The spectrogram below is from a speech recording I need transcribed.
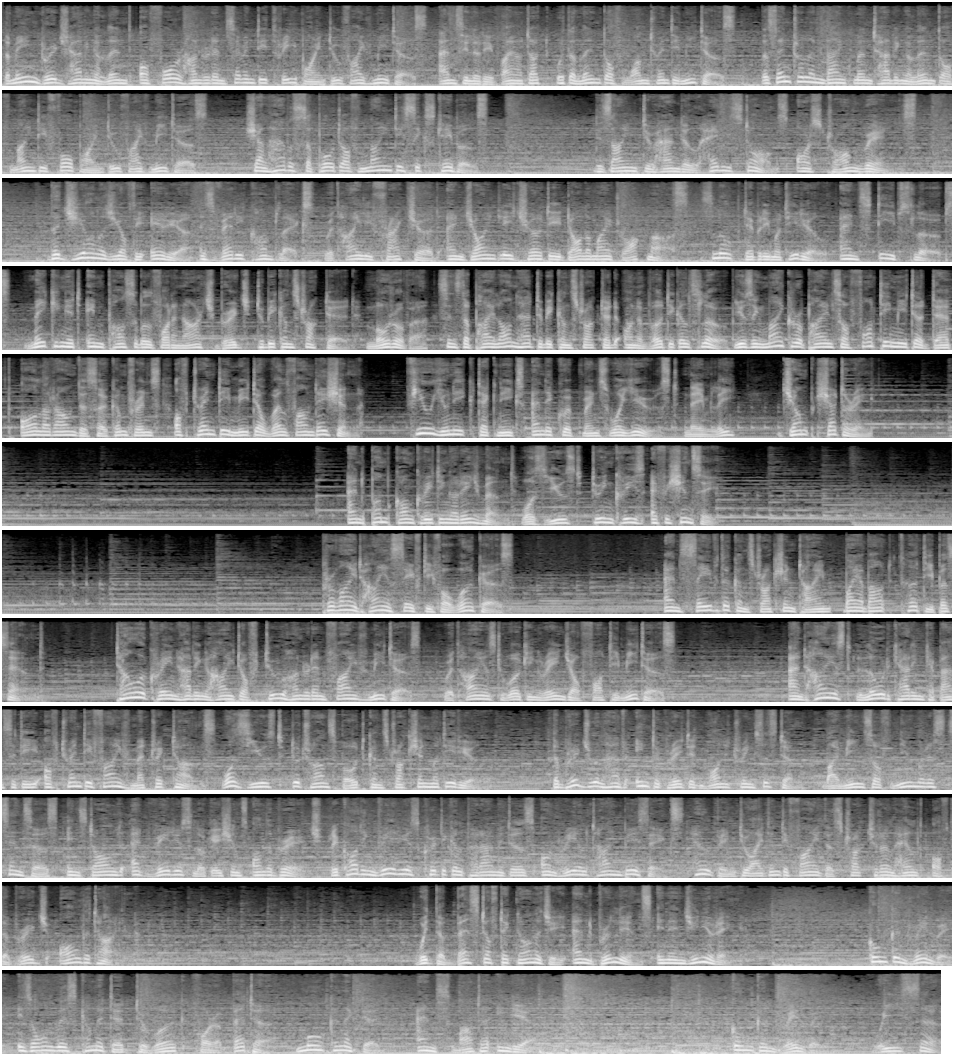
The main bridge having a length of 473.25 meters, ancillary viaduct with a length of 120 meters, the central embankment having a length of 94.25 meters, shall have a support of 96 cables designed to handle heavy storms or strong winds. The geology of the area is very complex with highly fractured and jointly cherty dolomite rock mass, slope debris material and steep slopes, making it impossible for an arch bridge to be constructed. Moreover, since the pylon had to be constructed on a vertical slope using micropiles of 40 meter depth all around the circumference of 20 meter well foundation, few unique techniques and equipments were used, namely jump shuttering and pump concreting arrangement was used to increase efficiency. Provide higher safety for workers and save the construction time by about 30%. Tower crane having a height of 205 meters with highest working range of 40 meters and highest load carrying capacity of 25 metric tons was used to transport construction material. The bridge will have integrated monitoring system by means of numerous sensors installed at various locations on the bridge, recording various critical parameters on real-time basics, helping to identify the structural health of the bridge all the time. With the best of technology and brilliance in engineering, Konkan Railway is always committed to work for a better, more connected and smarter India. Konkan Railway, we serve.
